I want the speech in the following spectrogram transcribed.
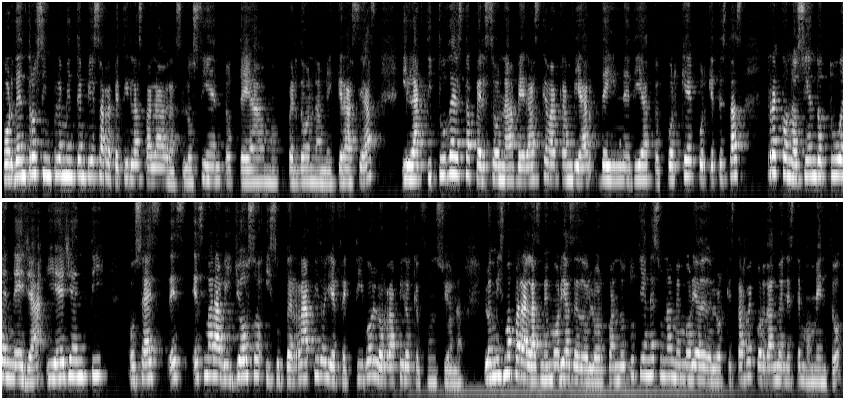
por dentro simplemente empieza a repetir las palabras, lo siento, te amo, perdóname, gracias. Y la actitud de esta persona verás que va a cambiar de inmediato. ¿Por qué? Porque te estás reconociendo tú en ella y ella en ti. O sea, es, es, es maravilloso y súper rápido y efectivo lo rápido que funciona. Lo mismo para las memorias de dolor. Cuando tú tienes una memoria de dolor que estás recordando en este momento,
